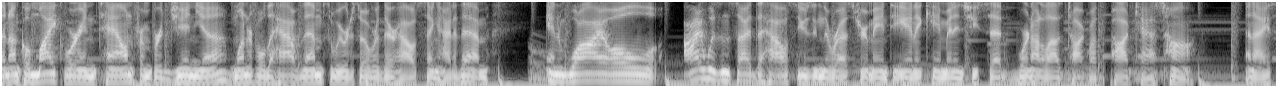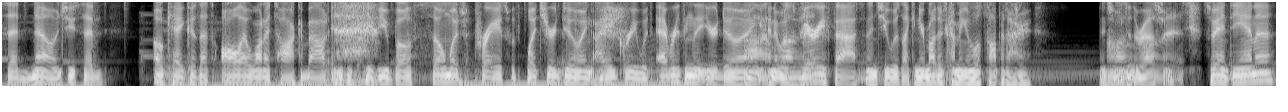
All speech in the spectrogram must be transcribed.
and Uncle Mike were in town from Virginia. Wonderful to have them. So we were just over at their house saying hi to them. And while I was inside the house using the restroom, Aunt Deanna came in and she said, We're not allowed to talk about the podcast, huh? And I said, No. And she said, Okay, because that's all I want to talk about and just give you both so much praise with what you're doing. I agree with everything that you're doing. Oh, and it was very fast. And then she was like, And your mother's coming in, we'll stop it. And she Oh, went to the restroom. it. So, Aunt Deanna,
